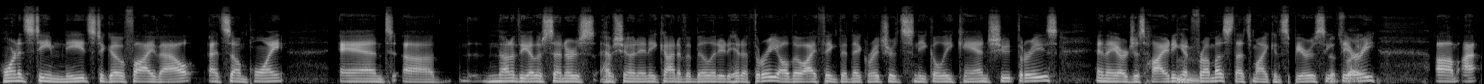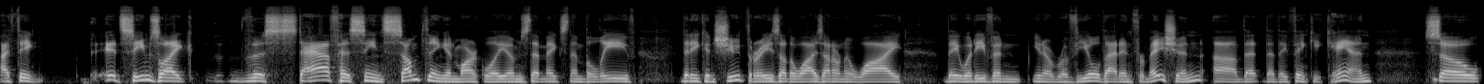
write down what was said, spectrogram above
Hornets team needs to go five out at some. And uh, none of the other centers have shown any kind of ability to hit a three, although I think that Nick Richards sneakily can shoot threes and they are just hiding it from us. That's my conspiracy That's theory. Um, I, I think it seems like the staff has seen something in Mark Williams that makes them believe that he can shoot threes. Otherwise, I don't know why they would even you know reveal that information uh, that that they think he can. So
